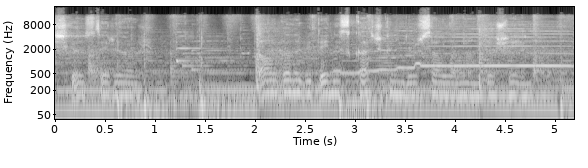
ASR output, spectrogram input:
iş gösteriyor. Dalgalı bir deniz kaç gündür sallanan döşeğim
